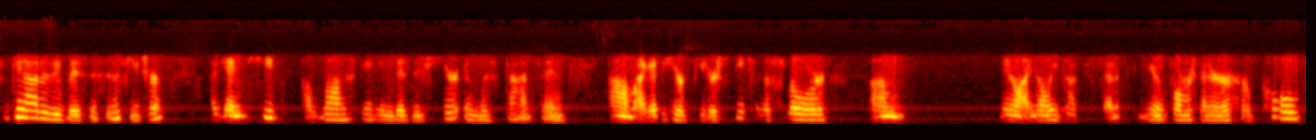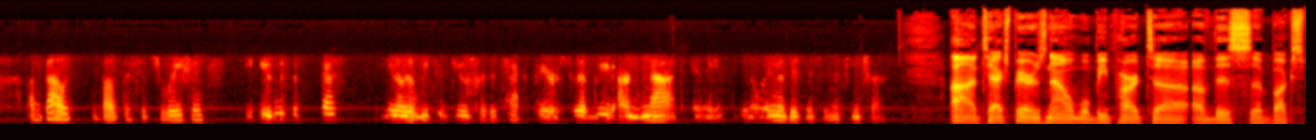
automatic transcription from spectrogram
to get out of the business in the future again, keep a long-standing business here in Wisconsin. Um, I got to hear Peter's speech on the floor. Um, you know, I know he talked to Sen- you know former Senator Herb Kohl about about the situation. It was the best you know that we could do for the taxpayers, so that we are not in the you know in the business in the future. Uh, taxpayers now will be part uh, of this uh, Bucks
